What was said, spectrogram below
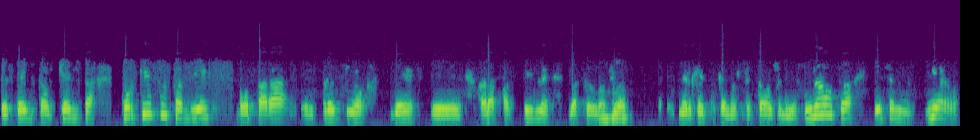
70, 80, porque eso también votará el precio de, eh, hará factible la producción energética en los Estados Unidos. Y la otra es el hierro.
